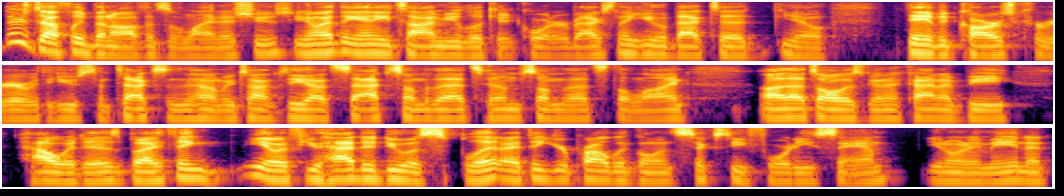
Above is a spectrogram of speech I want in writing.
There's definitely been offensive line issues. You know, I think anytime you look at quarterbacks, I think you go back to, you know, David Carr's career with the Houston Texans and how many times he got sacked. Some of that's him, some of that's the line. Uh, that's always going to kind of be how it is. But I think, you know, if you had to do a split, I think you're probably going 60 40 Sam. You know what I mean? And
